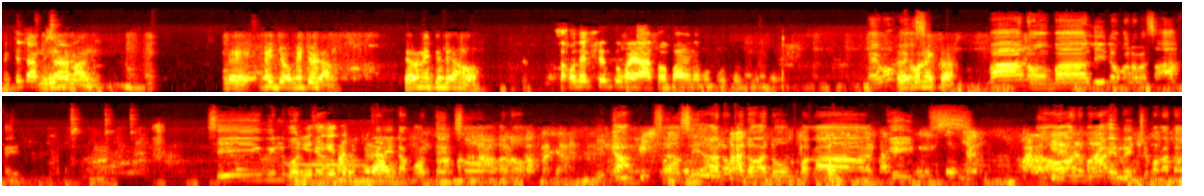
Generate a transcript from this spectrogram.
Nagchachapi Hindi sa naman. Hindi, medyo, medyo lang. Pero naintindihan ko. Sa connection ko kaya to, parang napuputol-putol. Ewan ko. Reconnect ka. Ma, ano, malinaw ka naman sa akin. Si Wilwon, Sige, kaya sige, tuloy mo lang. kanina content. So, ano, yun nga. So, si, ano, ano, anong mga games, uh, ano mga events yung mga na,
